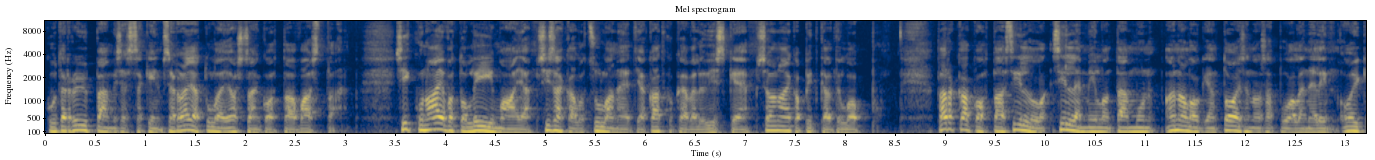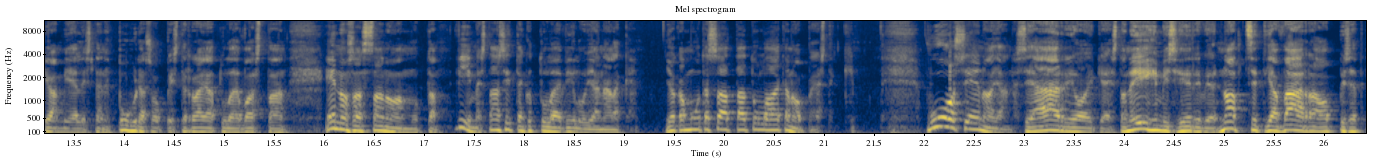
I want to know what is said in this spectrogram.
kuten ryyppäämisessäkin, se raja tulee jossain kohtaa vastaan. Sitten kun aivot on liimaa ja sisäkalut sulaneet ja katkokävely iskee, se on aika pitkälti loppu. Tarkkaa kohtaa sille, milloin tämä mun analogian toisen osapuolen, eli oikeamielisten puhdasoppisten raja tulee vastaan, en osaa sanoa, mutta viimeistään sitten, kun tulee vilu ja nälkä, joka muuten saattaa tulla aika nopeastikin. Vuosien ajan se äärioikeiston ihmishirviöt, natsit ja vääräoppiset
